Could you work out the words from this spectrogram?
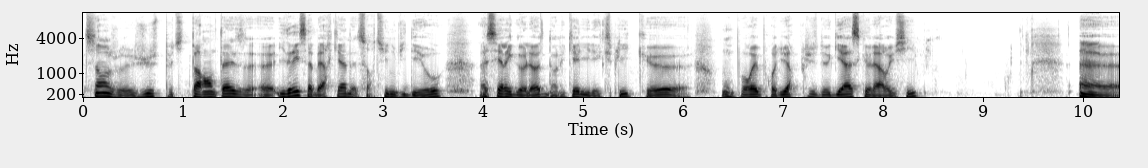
tiens, je, juste petite parenthèse, Idriss Aberkan a sorti une vidéo assez rigolote dans laquelle il explique que on pourrait produire plus de gaz que la Russie. Euh,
